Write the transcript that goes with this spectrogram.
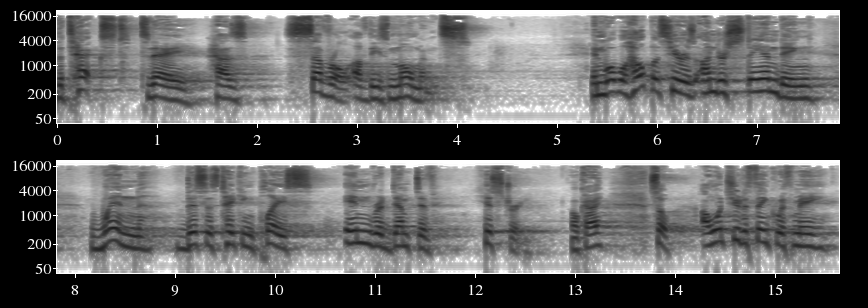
The text today has several of these moments. And what will help us here is understanding when this is taking place in redemptive history. Okay? So I want you to think with me.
